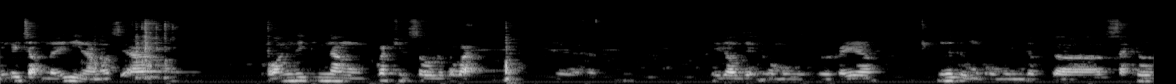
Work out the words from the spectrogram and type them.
những cái chậm đấy thì là nó sẽ có những cái kỹ năng quét chuyên sâu cho các bạn. Ờ, cái giao diện của mình rồi cái ờ, những cái thường của mình được uh, sạch hơn.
